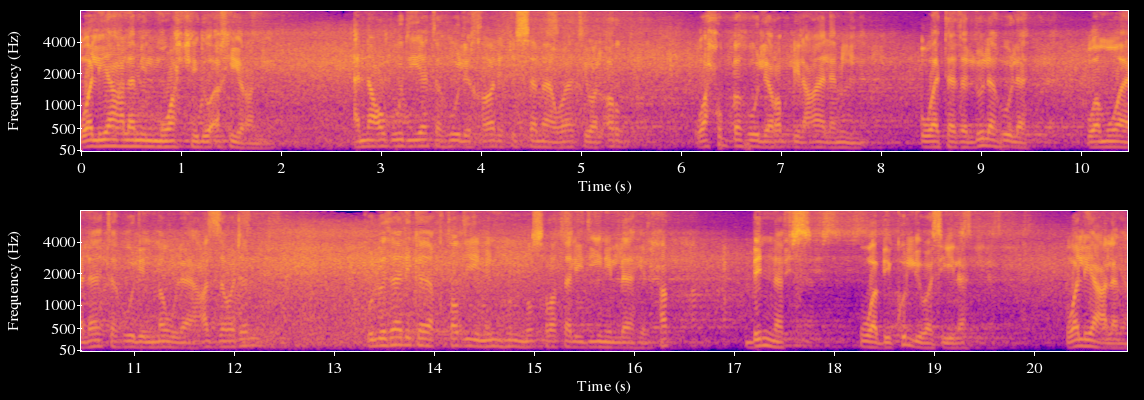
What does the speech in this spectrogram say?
وليعلم الموحد أخيرا أن عبوديته لخالق السماوات والأرض وحبه لرب العالمين وتذلله له وموالاته للمولى عز وجل كل ذلك يقتضي منه النصرة لدين الله الحق بالنفس وبكل وسيلة وليعلم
